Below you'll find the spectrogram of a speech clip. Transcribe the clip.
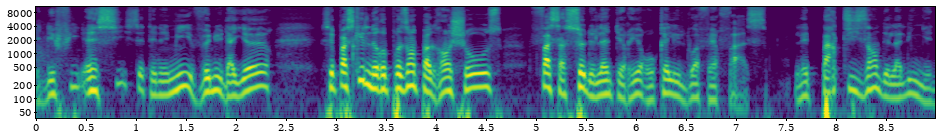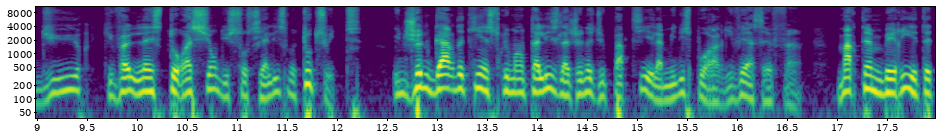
et défie ainsi cet ennemi venu d'ailleurs, c'est parce qu'il ne représente pas grand-chose face à ceux de l'intérieur auxquels il doit faire face. Les partisans de la ligne dure qui veulent l'instauration du socialisme tout de suite. Une jeune garde qui instrumentalise la jeunesse du parti et la milice pour arriver à ses fins. Martin Berry était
